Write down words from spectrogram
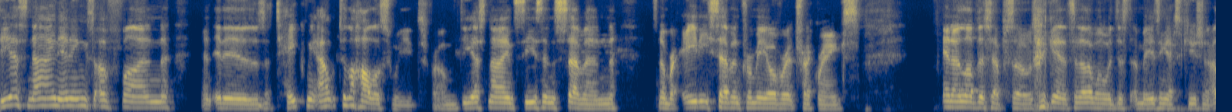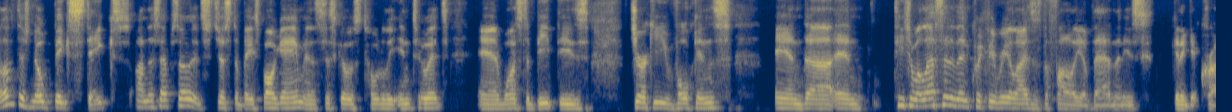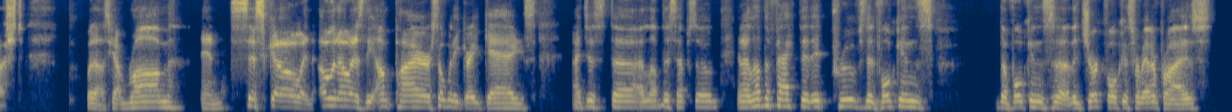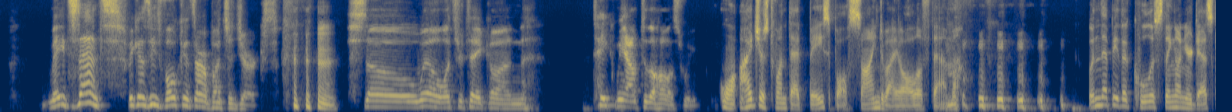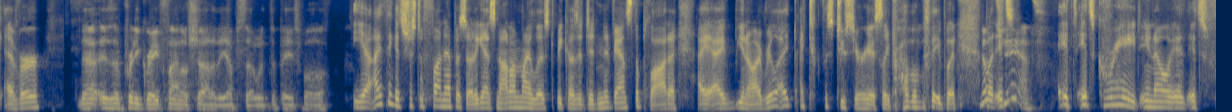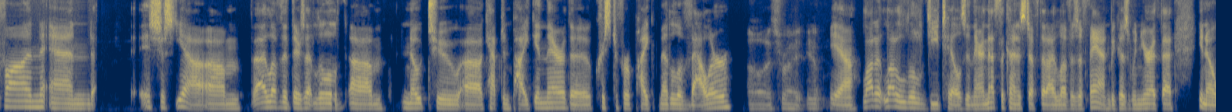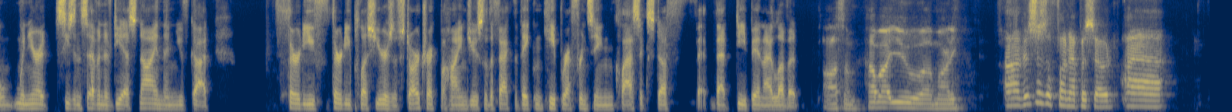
DS9 innings of fun. And it is Take Me Out to the Holosuite from DS9 season seven. It's number 87 for me over at Trek Ranks. And I love this episode. Again, it's another one with just amazing execution. I love that there's no big stakes on this episode. It's just a baseball game, and Sisko's totally into it and wants to beat these jerky Vulcans and uh, and teach them a lesson, and then quickly realizes the folly of that, and then he's gonna get crushed. What else? You got Rom and Sisko and Odo as the umpire. So many great gags. I just uh, I love this episode, and I love the fact that it proves that Vulcans, the Vulcans, uh, the jerk Vulcans from Enterprise, made sense because these Vulcans are a bunch of jerks. so, Will, what's your take on "Take Me Out to the Holosuite"? Well, I just want that baseball signed by all of them. Wouldn't that be the coolest thing on your desk ever? That is a pretty great final shot of the episode with the baseball. Yeah, I think it's just a fun episode. Again, it's not on my list because it didn't advance the plot. I, I, I you know, I really, I, I took this too seriously, probably, but No but it's it's it's great. You know, it, it's fun and it's just yeah. Um, I love that there's that little um, note to uh, Captain Pike in there, the Christopher Pike Medal of Valor. Oh, that's right. Yep. Yeah, a lot of lot of little details in there, and that's the kind of stuff that I love as a fan. Because when you're at that, you know, when you're at season seven of DS9, then you've got 30, 30 plus years of Star Trek behind you. So the fact that they can keep referencing classic stuff that, that deep in, I love it. Awesome. How about you, uh, Marty? Uh, this is a fun episode. Uh,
